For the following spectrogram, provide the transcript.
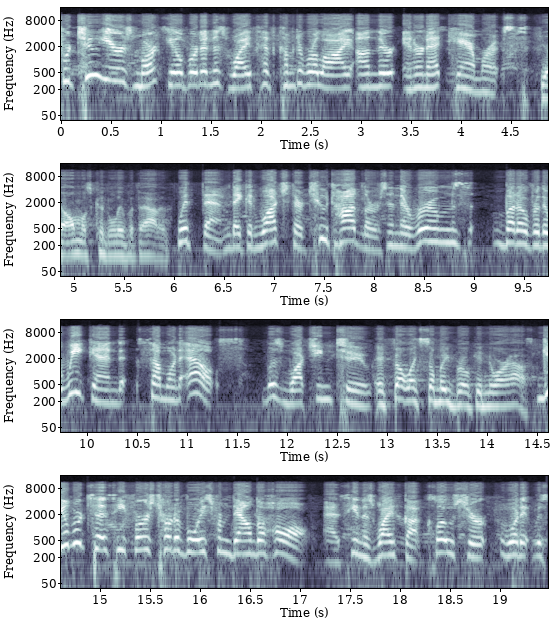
For two years, Mark Gilbert and his wife have come to rely on their internet cameras. You almost couldn't live without it. With them, they could watch their two toddlers in their rooms, but over the weekend, someone else was watching too. It felt like somebody broke into our house. Gilbert says he first heard a voice from down the hall. As he and his wife got closer, what it was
